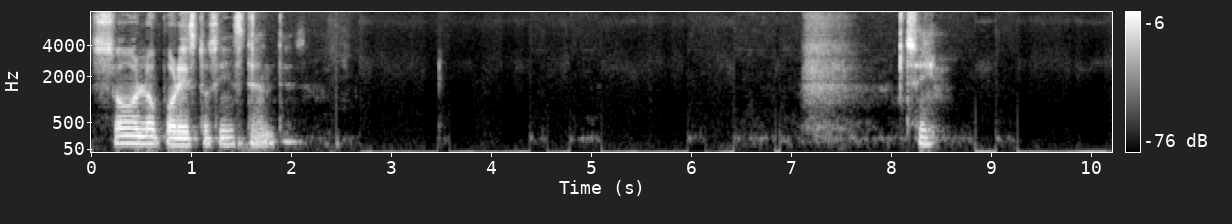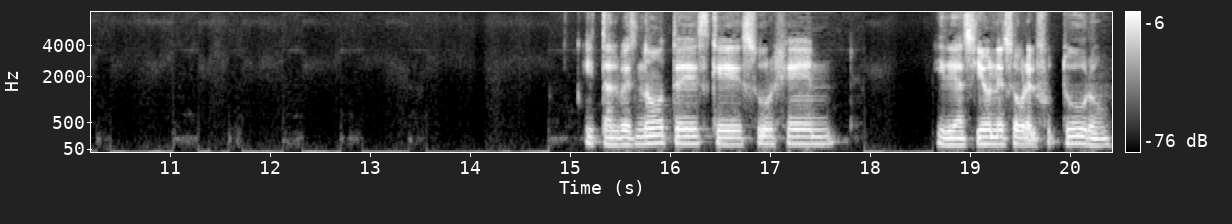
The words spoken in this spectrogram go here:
Solo por estos instantes. Sí. Y tal vez notes que surgen ideaciones sobre el futuro,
